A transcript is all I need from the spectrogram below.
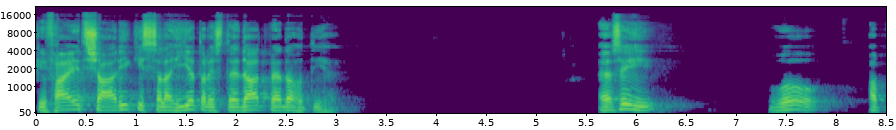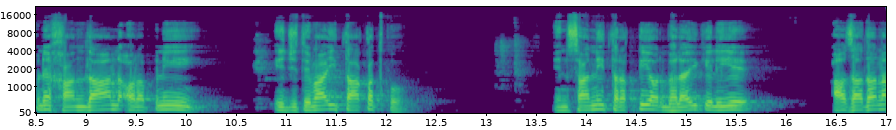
کفایت شاعری کی صلاحیت اور استعداد پیدا ہوتی ہے۔ ایسے ہی وہ اپنے خاندان اور اپنی اجتماعی طاقت کو انسانی ترقی اور بھلائی کے لیے آزادانہ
